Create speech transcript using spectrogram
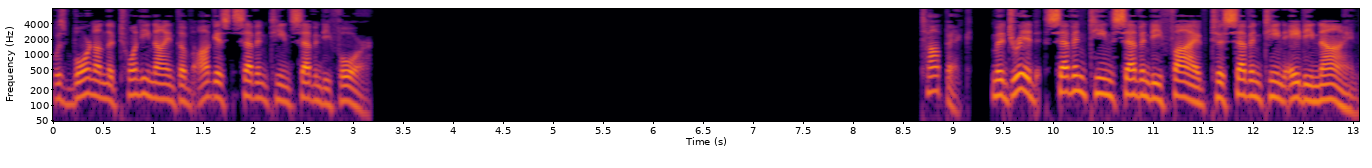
was born on 29 August 1774. Madrid 1775 to 1789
